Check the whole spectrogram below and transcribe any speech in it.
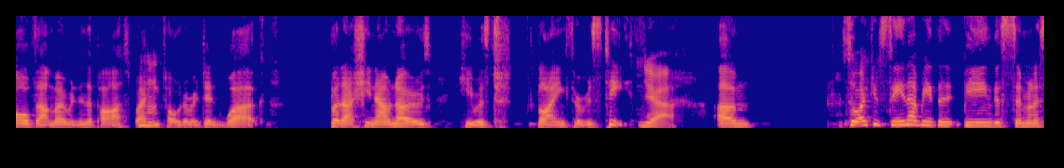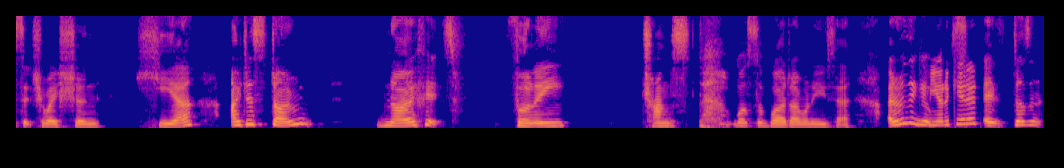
of that moment in the past where Mm-hmm. he told her it didn't work, but as she now knows, he was t- lying through his teeth. yeah Um, so I could see that be the, being the similar situation here. I just don't know if it's fully trans. What's the word I want to use here? I don't think it Communicated? It doesn't.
